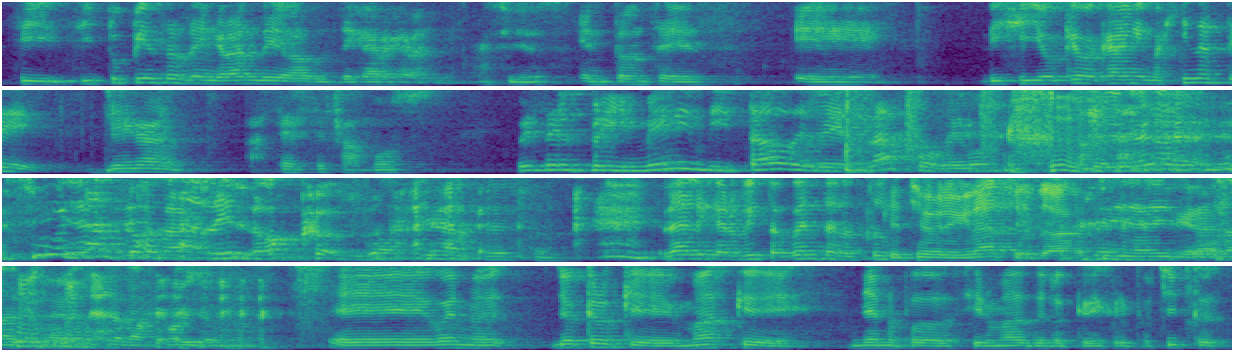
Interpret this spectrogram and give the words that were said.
si, si tú piensas en grande, vas a llegar grande. Así es. Entonces, eh, dije yo, qué bacán, imagínate, llegan a hacerse famosos. Es el primer invitado del verlazo, weón. Sí, Una cosa de locos. Imagínate eso. Dale, Carpito, cuéntanos tú. Qué chévere, gracias. Sí, ahí Gracias. gracias el apoyo. ¿no? Eh, bueno, yo creo que más que ya no puedo decir más de lo que dijo el Pochito, es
